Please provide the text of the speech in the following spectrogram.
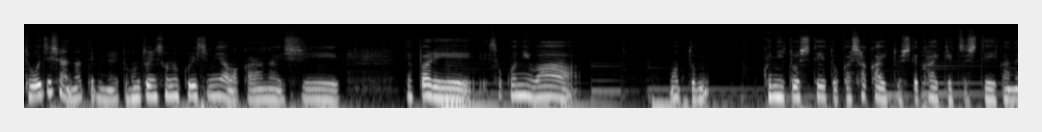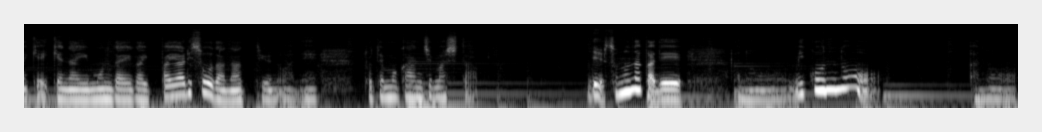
当事者になってみないと本当にその苦しみはわからないしやっぱりそこにはもっと国としてとか社会として解決していかなきゃいけない問題がいっぱいありそうだなっていうのはねとても感じました。でその中であの未婚のあの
